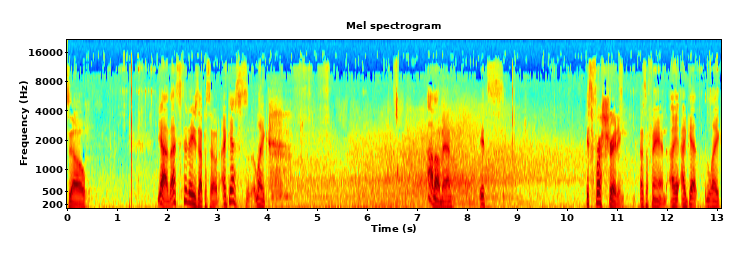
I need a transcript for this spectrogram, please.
so, yeah, that's today's episode. I guess, like, don't know, man. It's it's frustrating as a fan. I, I get like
